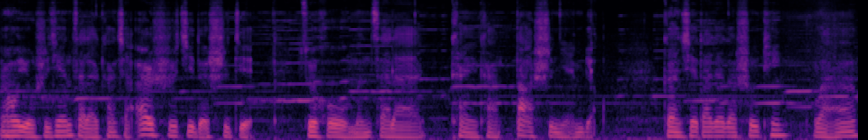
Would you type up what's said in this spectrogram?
然后有时间再来看一下二十世纪的世界。最后我们再来看一看大事年表。感谢大家的收听，晚安。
